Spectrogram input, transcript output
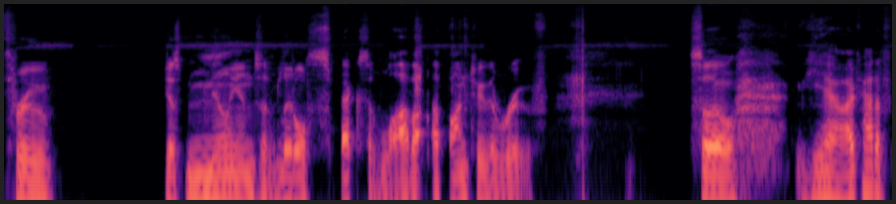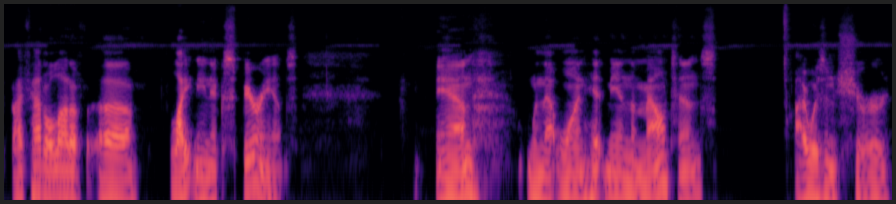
through just millions of little specks of lava up onto the roof. So, yeah, I've had a I've had a lot of uh, lightning experience, and when that one hit me in the mountains, I was insured.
